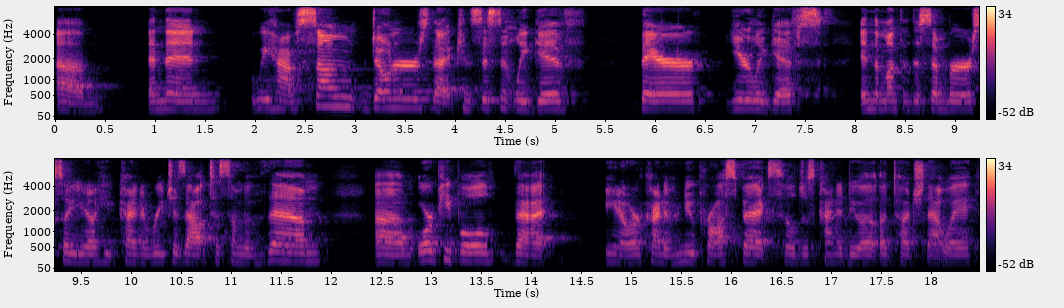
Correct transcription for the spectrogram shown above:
Um, and then we have some donors that consistently give their yearly gifts in the month of December. So, you know, he kind of reaches out to some of them uh, or people that, you know, are kind of new prospects. He'll just kind of do a, a touch that way.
